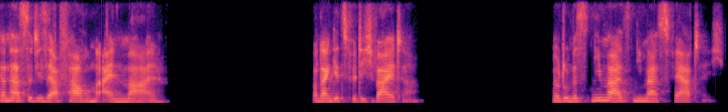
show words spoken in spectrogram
dann hast du diese Erfahrung einmal. Und dann geht es für dich weiter. Nur du bist niemals, niemals fertig.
